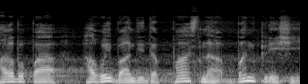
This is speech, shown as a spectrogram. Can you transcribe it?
هغه په هغه باندې د پاس نه بند کړی شي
